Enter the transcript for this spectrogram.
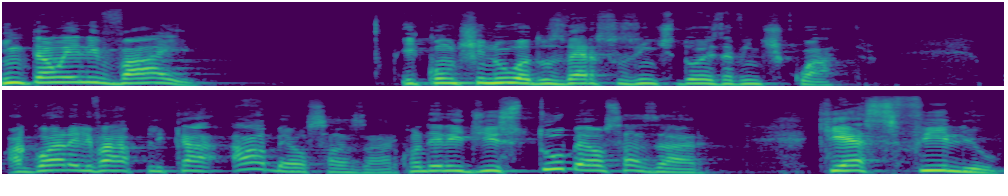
Então ele vai e continua dos versos 22 a 24. Agora ele vai aplicar a Belsazar, quando ele diz: Tu, Belsazar, que és filho,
